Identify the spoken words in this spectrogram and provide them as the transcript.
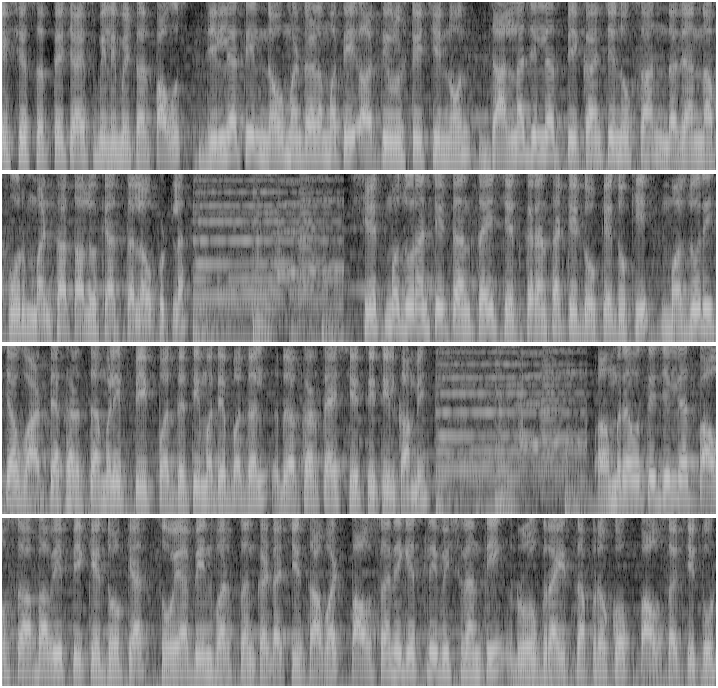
एकशे सत्तेचाळीस मिलीमीटर पाऊस जिल्ह्यातील नऊ मंडळांमध्ये अतिवृष्टीची नोंद जालना जिल्ह्यात पिकांचे नुकसान नद्यांना पूर मंठा तालुक्यात तलाव फुटला. शेतमजुरांची टंचाई शेतकऱ्यांसाठी डोकेदुखी मजुरीच्या वाढत्या खर्चामुळे पीक पद्धतीमध्ये बदल रखडताय शेतीतील कामे. अमरावती जिल्ह्यात पावसाअभावी पिके धोक्यात सोयाबीनवर संकटाची सावट पावसाने घेतली विश्रांती रोगराईचा प्रकोप पावसाची तूट.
